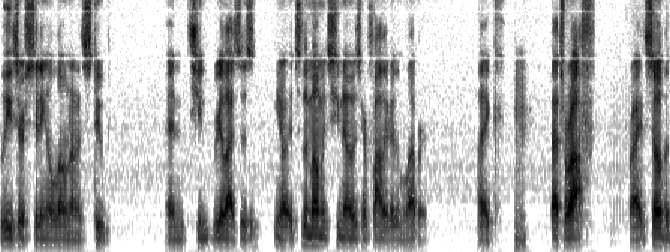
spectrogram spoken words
leaves her sitting alone on a stoop, and she realizes you know it's the moment she knows her father doesn't love her. Like Hmm. that's rough, right? So the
